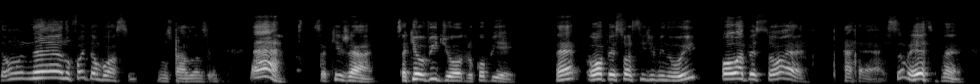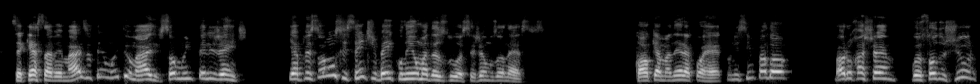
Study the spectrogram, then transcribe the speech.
então, não, não foi tão bom assim. Uns falam assim. É, isso aqui já. Isso aqui eu vi de outro, copiei. Né? Ou a pessoa se diminui, ou a pessoa é. isso mesmo, né? Você quer saber mais? Eu tenho muito mais, eu sou muito inteligente. E a pessoa não se sente bem com nenhuma das duas, sejamos honestos. Qual que é a maneira correta? O Nissim falou. Baruch Hashem. Gostou do shur?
